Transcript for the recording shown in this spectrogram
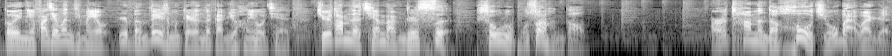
各位，你发现问题没有？日本为什么给人的感觉很有钱？其实他们的前百分之四收入不算很高。而他们的后九百万人，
